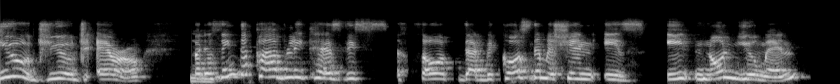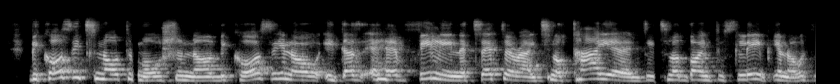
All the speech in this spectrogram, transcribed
huge huge error but i mm. think the public has this thought that because the machine is non-human because it's not emotional because you know it doesn't have feeling etc it's not tired it's not going to sleep you know it's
